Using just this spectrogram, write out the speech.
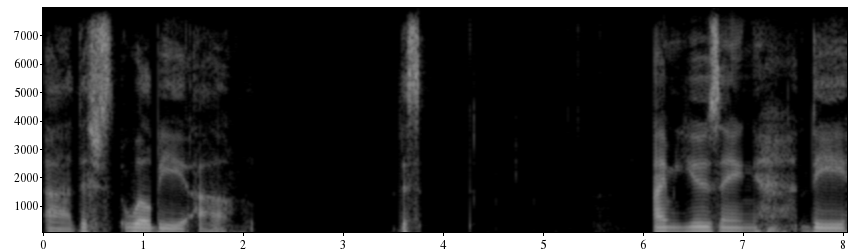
uh, this will be, uh, this, I'm using the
